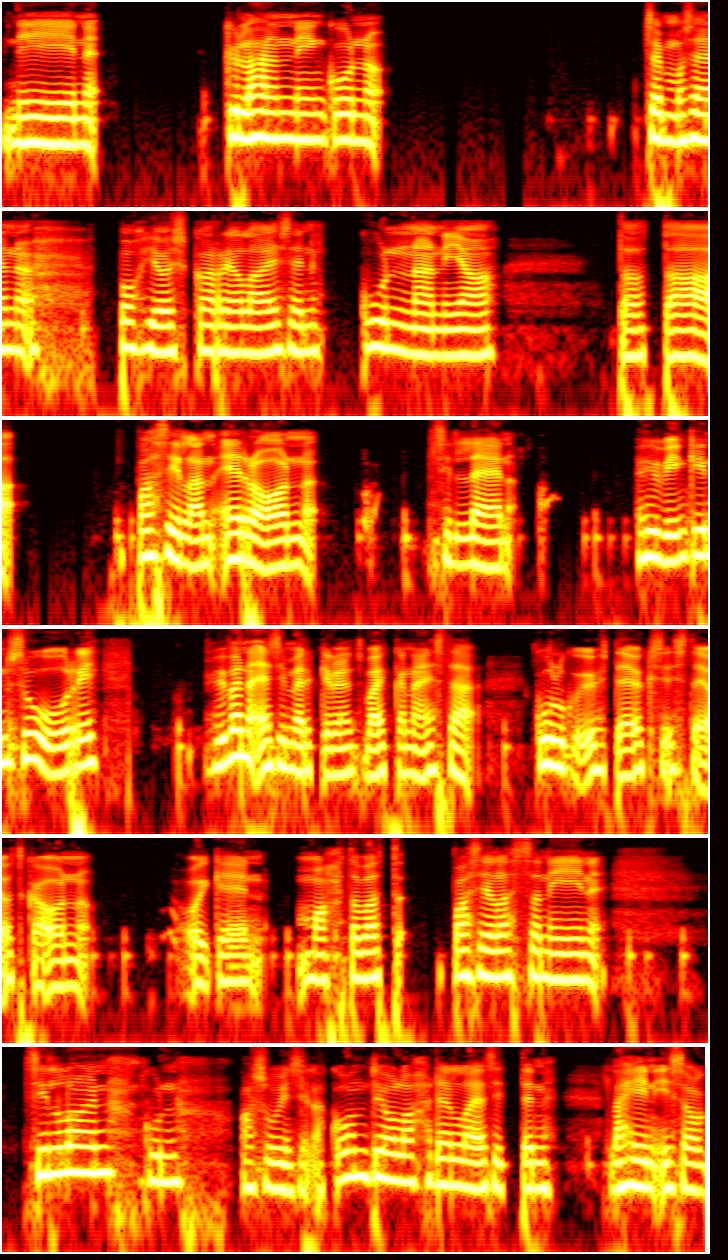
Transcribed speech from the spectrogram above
Niin kyllähän niin kuin semmoisen pohjoiskarjalaisen kunnan ja tota, Pasilan ero on silleen hyvinkin suuri. Hyvänä esimerkkinä nyt vaikka näistä kulkuyhteyksistä, jotka on oikein mahtavat Pasilassa, niin silloin kun asuin siellä Kontiolahdella ja sitten lähin iso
